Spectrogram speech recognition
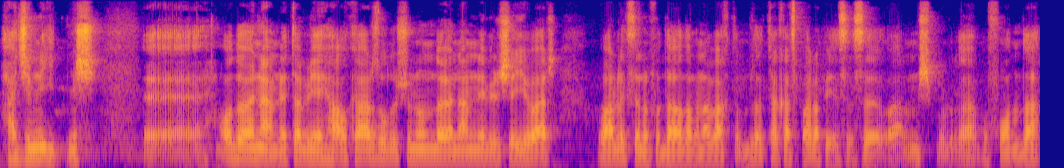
Hacimli gitmiş. Ee, o da önemli. Tabii halka arz oluşunun da önemli bir şeyi var. Varlık sınıfı dağılımına baktığımızda takas para piyasası varmış burada bu fonda.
